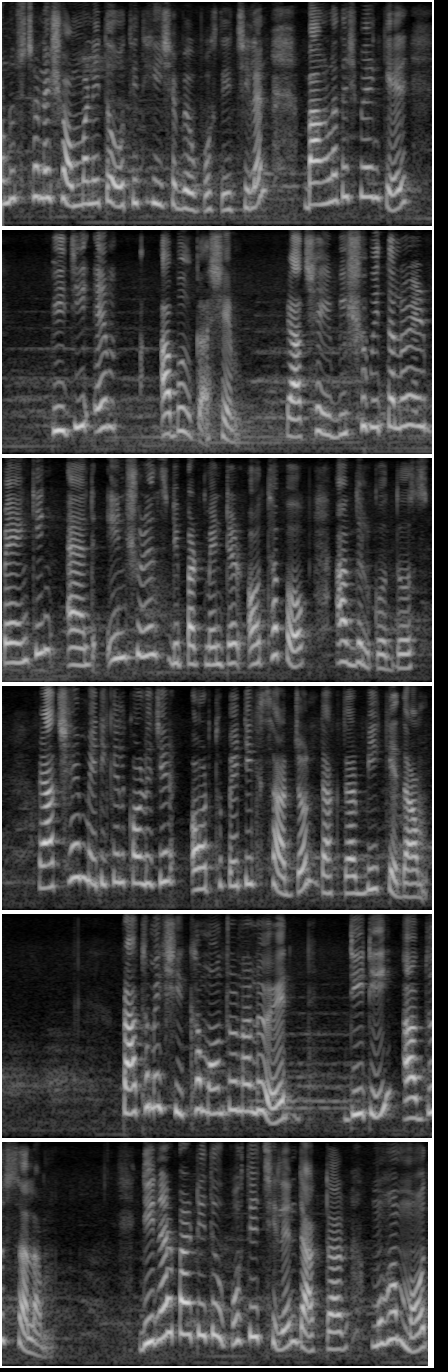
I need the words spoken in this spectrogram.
অনুষ্ঠানে সম্মানিত অতিথি হিসেবে উপস্থিত ছিলেন বাংলাদেশ ব্যাংকের ভিজিএম আবুল কাশেম, রাজশাহী বিশ্ববিদ্যালয়ের ব্যাংকিং অ্যান্ড ইন্স্যুরেন্স ডিপার্টমেন্টের অধ্যাপক আব্দুল কুদ্দুস, রাজশাহী মেডিকেল কলেজের orthopaedic surgeon doctor B K Dam, প্রাথমিক শিক্ষা মন্ত্রণালয়ের ডিটি আব্দুস সালাম। ডিনার পার্টিতে উপস্থিত ছিলেন ডাক্তার মুহাম্মদ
